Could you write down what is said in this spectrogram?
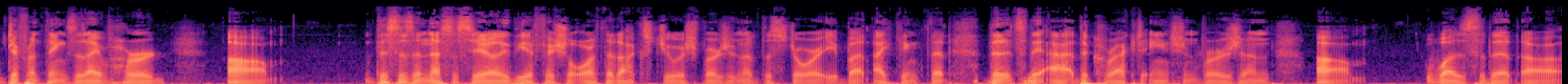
different things that I've heard. Um, this isn't necessarily the official Orthodox Jewish version of the story, but I think that, that it's the uh, the correct ancient version. Um, was that uh,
